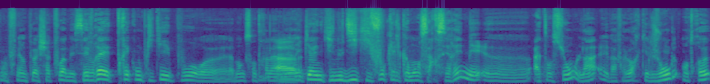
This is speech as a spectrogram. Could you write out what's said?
on le fait un peu à chaque fois, mais c'est vrai, très compliqué pour euh, la Banque centrale ah américaine qui nous dit qu'il faut qu'elle commence à resserrer. Mais euh, attention, là, il va falloir qu'elle jongle entre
